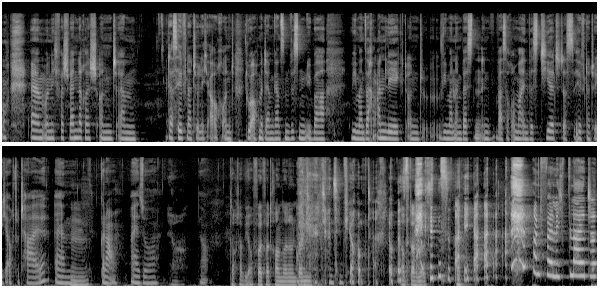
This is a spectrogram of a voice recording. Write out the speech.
ähm, und nicht verschwenderisch und ähm, das hilft natürlich auch und du auch mit deinem ganzen Wissen über wie man Sachen anlegt und wie man am besten in was auch immer investiert, das hilft natürlich auch total. Ähm, mhm. Genau, also ja. ja. Doch, da habe ich auch voll Vertrauen drin. Und dann, dann sind wir obdachlos. Obdachlos. In zwei Jahren. Und völlig pleite.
